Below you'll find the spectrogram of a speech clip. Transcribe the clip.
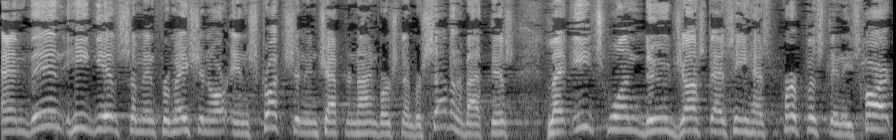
and then he gives some information or instruction in chapter 9 verse number 7 about this. Let each one do just as he has purposed in his heart,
